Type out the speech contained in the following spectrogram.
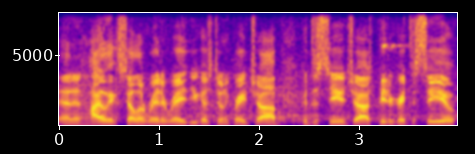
and at a highly accelerated rate. You guys doing a great job. Good to see you, Josh. Peter, great to see you.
